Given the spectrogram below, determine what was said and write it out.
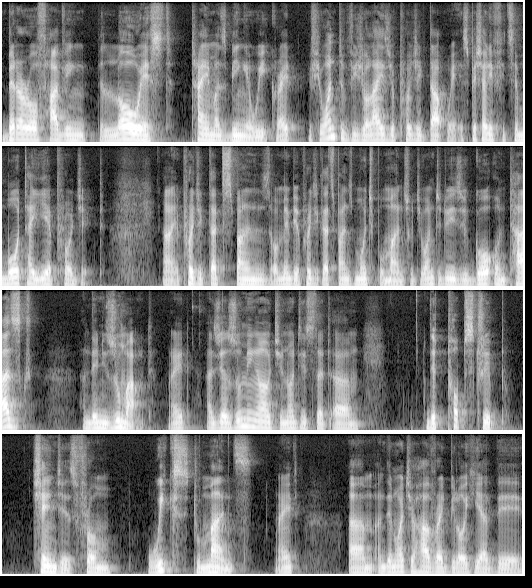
better off having the lowest time as being a week, right? If you want to visualize your project that way, especially if it's a multi-year project, uh, a project that spans, or maybe a project that spans multiple months, what you want to do is you go on tasks and then you zoom out right? As you're zooming out, you notice that um, the top strip changes from weeks to months, right? Um, and then what you have right below here, the,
